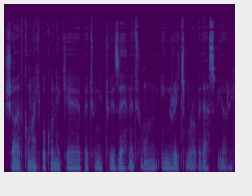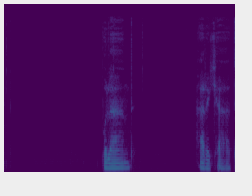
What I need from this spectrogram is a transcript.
شاید کمک بکنه که بتونید توی ذهنتون این ریتم رو به دست بیارین. بلند حرکت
